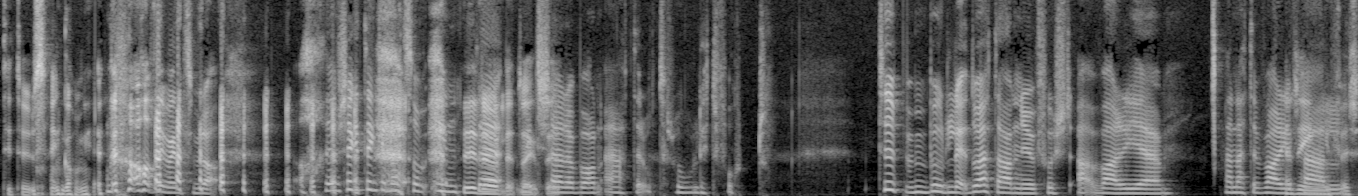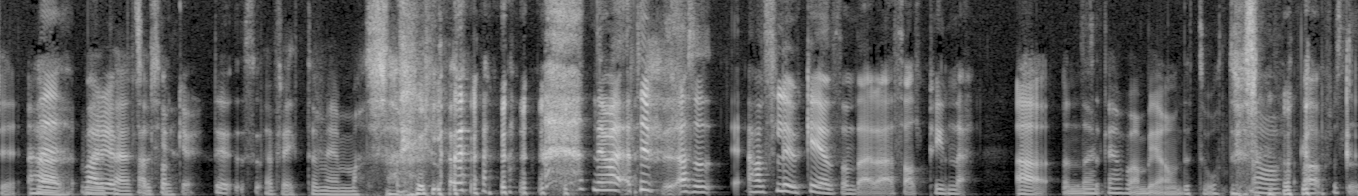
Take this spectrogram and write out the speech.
till tusen gånger. ja, det var inte så bra. Jag försöker tänka något som inte roligt mitt kära barn äter otroligt fort. Typ en bulle, då äter han ju först ah, varje, han äter varje Ring pärl. för sig. Aha, Nej, varje pärl pärl socker. Perfekt, ta med massa bullar. nej, men, typ, alltså, han slukar ju en sån där äh, saltpinne. ja, men den kan man be om det 2000 Ja, ja precis.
